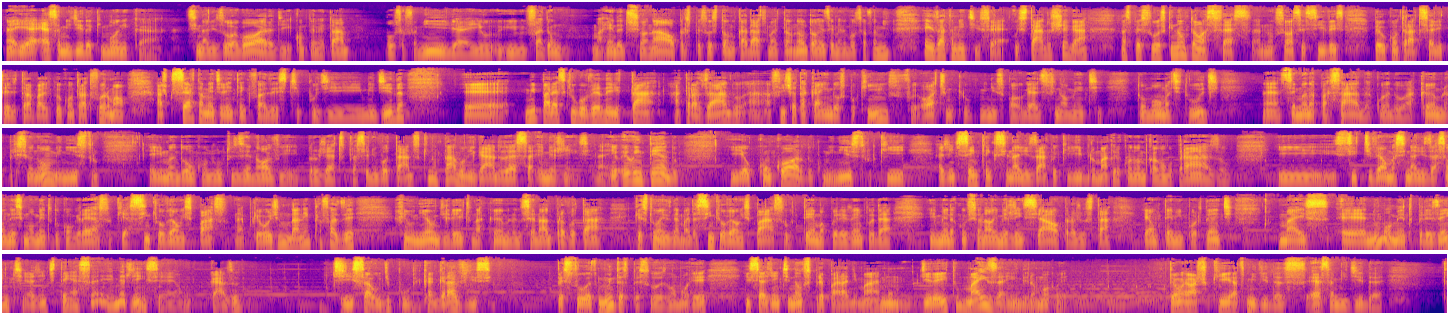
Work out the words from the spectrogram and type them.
Né? E é essa medida que Mônica sinalizou agora, de complementar Bolsa Família e, e fazer um uma renda adicional para as pessoas que estão no cadastro, mas tão, não estão recebendo Bolsa Família, é exatamente isso. É o Estado chegar nas pessoas que não estão acessa, não são acessíveis pelo contrato CLT de trabalho, pelo contrato formal. Acho que certamente a gente tem que fazer esse tipo de medida. É, me parece que o governo está atrasado, a, a ficha está caindo aos pouquinhos. Foi ótimo que o ministro Paulo Guedes finalmente tomou uma atitude Né? Semana passada, quando a Câmara pressionou o ministro, ele mandou um conjunto de 19 projetos para serem votados que não estavam ligados a essa emergência. Né? Eu, eu entendo e eu concordo com o ministro que a gente sempre tem que sinalizar com equilíbrio macroeconômico a longo prazo. E se tiver uma sinalização nesse momento do Congresso, que assim que houver um espaço, né, porque hoje não dá nem para fazer reunião direito na Câmara, no Senado, para votar questões, né, mas assim que houver um espaço, o tema, por exemplo, da emenda constitucional emergencial para ajustar é um tema importante. Mas é, no momento presente, a gente tem essa emergência, é um caso de saúde pública gravíssimo. Pessoas, muitas pessoas vão morrer e se a gente não se preparar de mais, direito, mais ainda irão morrer. Então eu acho que as medidas, essa medida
